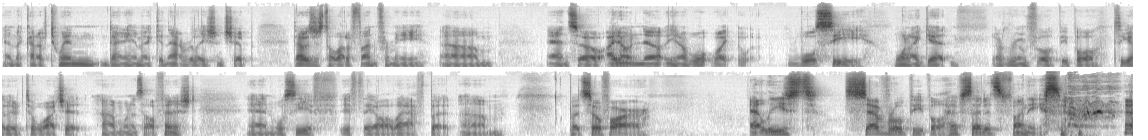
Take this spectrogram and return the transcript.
and the kind of twin dynamic in that relationship. That was just a lot of fun for me. Um, and so I don't know, you know, we'll, we'll see when I get a room full of people together to watch it um, when it's all finished and we'll see if if they all laugh. But um, but so far, at least several people have said it's funny. So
